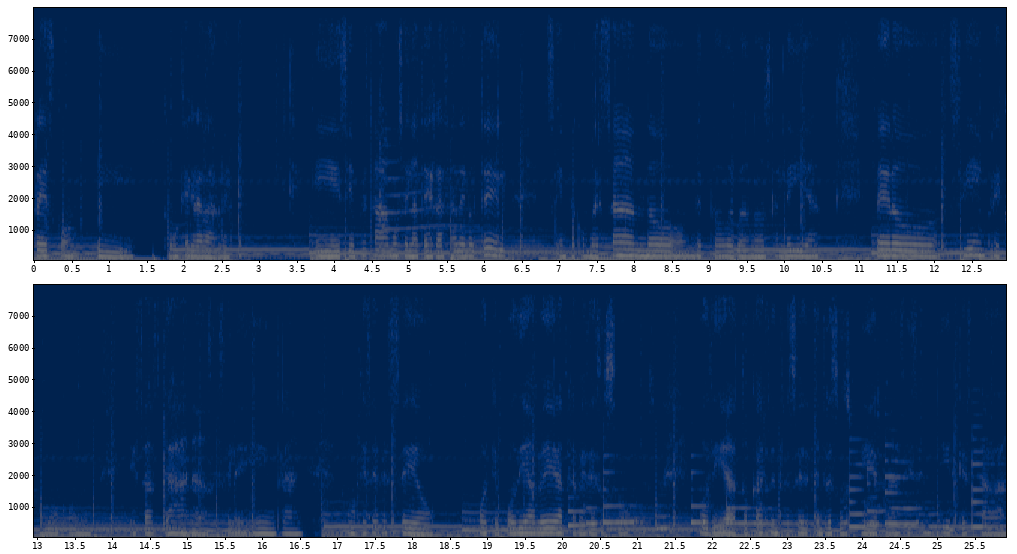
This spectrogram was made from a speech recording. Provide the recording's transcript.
fresco y como que agradable. Y siempre estábamos en la terraza del hotel, siempre conversando de todo y bueno, no salía. Pero siempre como con esas ganas que se le ese deseo, porque podía ver a través de sus ojos, podía tocar entre, entre sus piernas y sentir que estaba,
